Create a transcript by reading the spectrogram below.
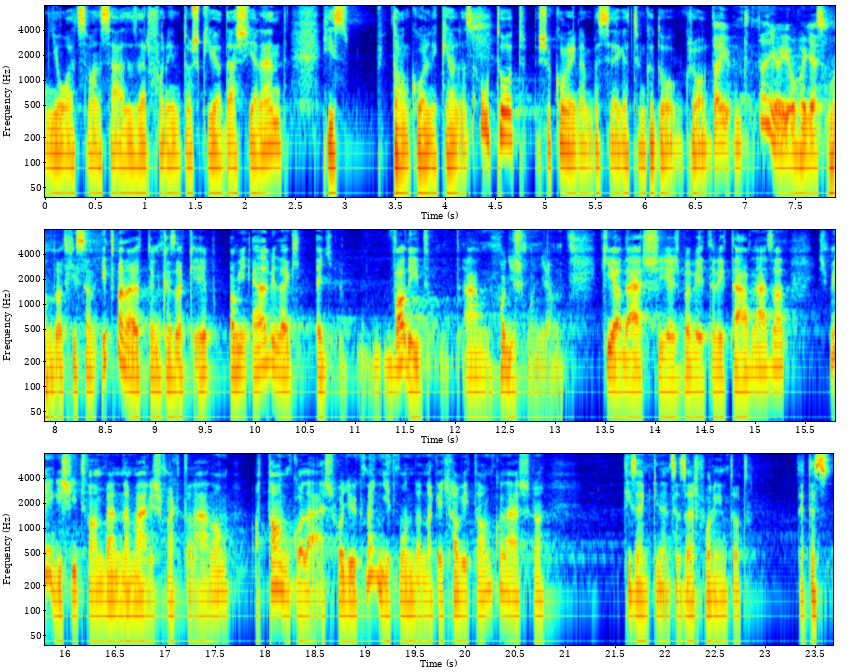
80-100 ezer forintos kiadás jelent, hisz tankolni kell az autót, és akkor még nem beszélgetünk a dolgokról. De, de nagyon jó, hogy ezt mondod, hiszen itt van előttünk ez a kép, ami elvileg egy valid, ám, hogy is mondjam, kiadási és bevételi táblázat, és mégis itt van benne, már is megtalálom, a tankolás, hogy ők mennyit mondanak egy havi tankolásra, 19 ezer forintot. Tehát ez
